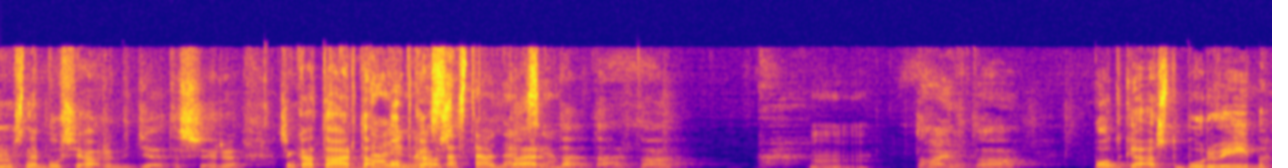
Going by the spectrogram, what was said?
mums nebūs jārediģē. Tas ir, zin, kā, tā ir tā podkāstu. No tā ir tā, tā, ir tā, mm. tā ir tā podkāstu burvība,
